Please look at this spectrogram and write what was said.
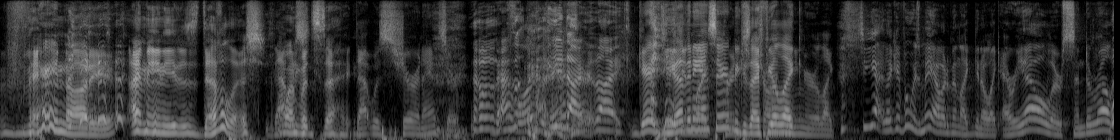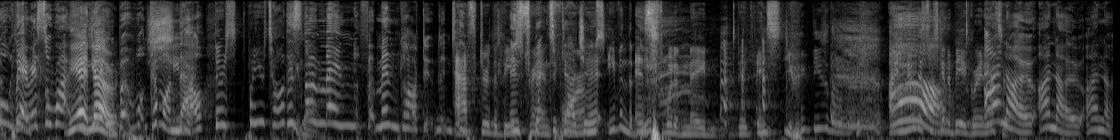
Very naughty. I mean, he was devilish. That one was- would say. That was sure an answer. That was an you know, like Garrett, do you have an like, answer? Prince Because I feel like or like, see, yeah, like if it was me, I would have been like, you know, like Ariel or Cinderella. well, Prin- yeah, it's all right Yeah, for no. you, but what, come on She now. There's what are you talking about? There's about? no men, f- men cartoon. After the beast Inspector transforms, Gadget. even the beast would have made. it- it's- you- these are the I knew this was Ah, going to be a great answer. I know, I know, I know.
